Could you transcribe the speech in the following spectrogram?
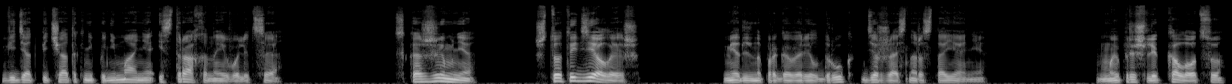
видя отпечаток непонимания и страха на его лице. «Скажи мне, что ты делаешь?» — медленно проговорил друг, держась на расстоянии. «Мы пришли к колодцу.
